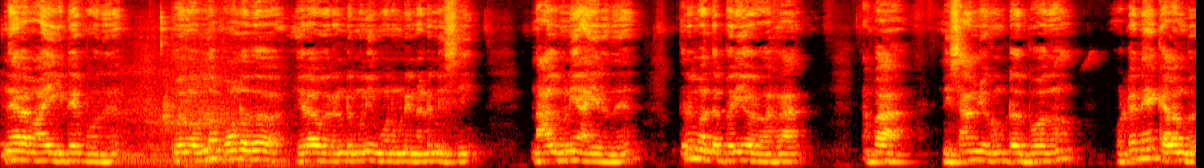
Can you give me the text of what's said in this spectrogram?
நேரம் ஆகிக்கிட்டே போகுது. இவங்க உள்ளே போனதோ இரவு ரெண்டு மணி மூணு மணி நடுநிசி நாலு மணி ஆயிடுது திரும்ப அந்த பெரியவர் வர்றார். அப்பா நீ சாமியை கும்பிட்டது போதும். உடனே கிளம்பு.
